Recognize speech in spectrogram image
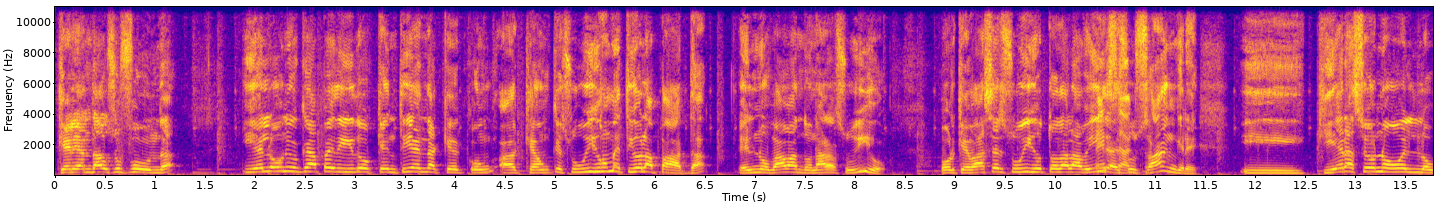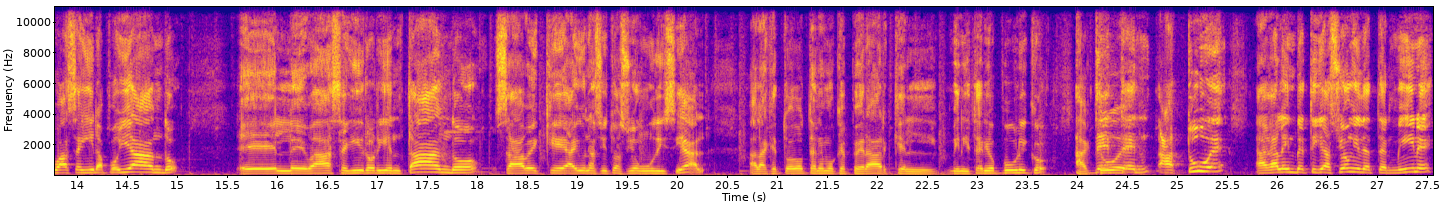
que le han dado su funda. Y él lo único que ha pedido que entienda que, con, a- que aunque su hijo metió la pata, él no va a abandonar a su hijo. Porque va a ser su hijo toda la vida, Exacto. es su sangre. Y quiera o no, él lo va a seguir apoyando, él le va a seguir orientando, sabe que hay una situación judicial a la que todos tenemos que esperar que el Ministerio Público Actúe. deten- actúe, haga la investigación y determine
